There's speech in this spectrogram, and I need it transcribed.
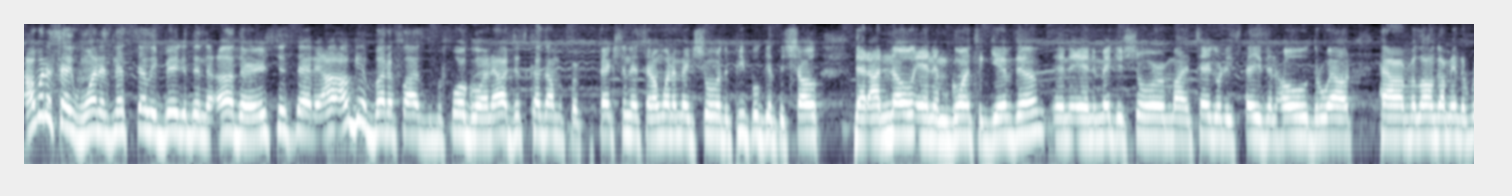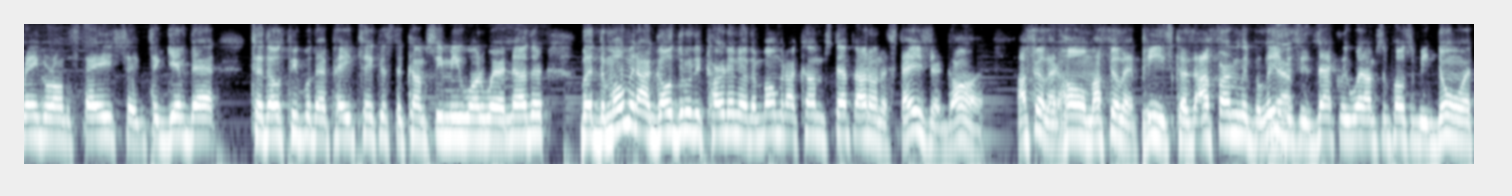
I wouldn't say one is necessarily bigger than the other. It's just that I'll get butterflies before going out just because I'm a perfectionist and I want to make sure the people get the show that I know and am going to give them and, and making sure my integrity stays in hold throughout however long I'm in the ring or on the stage to, to give that to those people that pay tickets to come see me one way or another. But the moment I go through the curtain or the moment I come step out on the stage, they're gone. I feel at home. I feel at peace because I firmly believe Yeah. it's exactly what I'm supposed to be doing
